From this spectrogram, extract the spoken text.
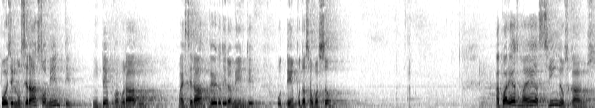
pois ele não será somente um tempo favorável, mas será verdadeiramente o tempo da salvação. A quaresma é assim, meus caros,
